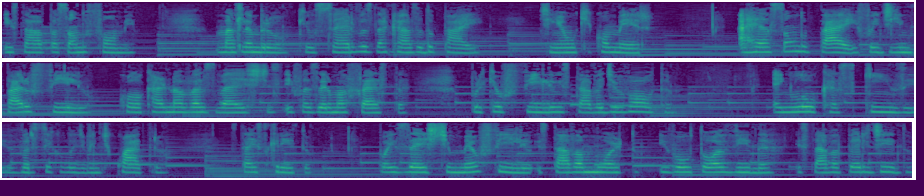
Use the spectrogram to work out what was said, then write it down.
e estava passando fome. Mas lembrou que os servos da casa do pai tinham o que comer. A reação do pai foi de limpar o filho, colocar novas vestes e fazer uma festa, porque o filho estava de volta. Em Lucas 15, versículo 24, está escrito: Pois este meu filho estava morto e voltou à vida, estava perdido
